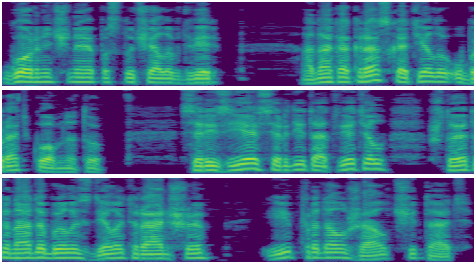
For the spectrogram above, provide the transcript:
Горничная постучала в дверь. Она как раз хотела убрать комнату. Серезье сердито ответил, что это надо было сделать раньше, и продолжал читать.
